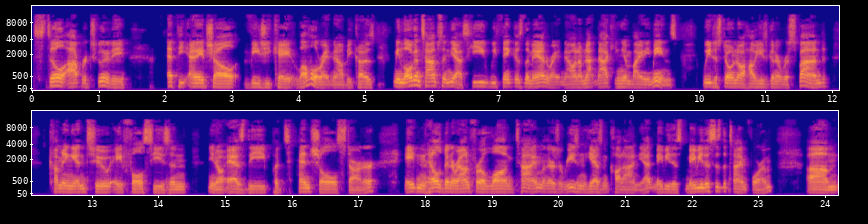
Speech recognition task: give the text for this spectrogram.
still opportunity at the NHL VGK level right now because I mean Logan Thompson, yes, he we think is the man right now, and I'm not knocking him by any means. We just don't know how he's going to respond coming into a full season, you know, as the potential starter. Adin Hill's been around for a long time, and there's a reason he hasn't caught on yet. Maybe this maybe this is the time for him. Um,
